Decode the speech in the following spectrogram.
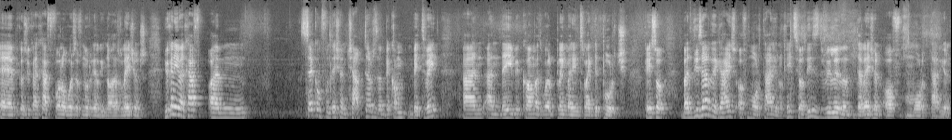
Uh, because you can have followers of Nurgle in other legions. You can even have um, second foundation chapters that become betrayed and and they become as well plague marines like the Purge. Okay, so but these are the guys of Mortarion. Okay, so this is really the, the legend of Mortarion.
